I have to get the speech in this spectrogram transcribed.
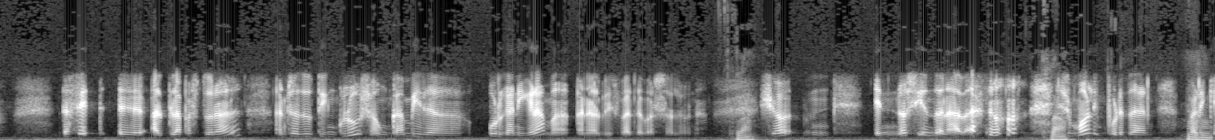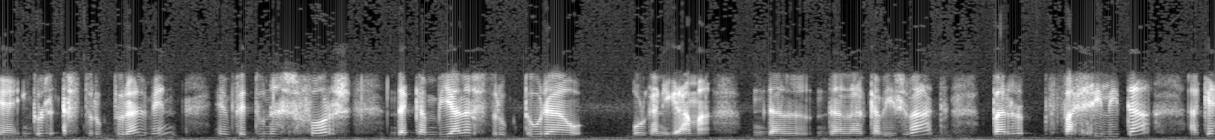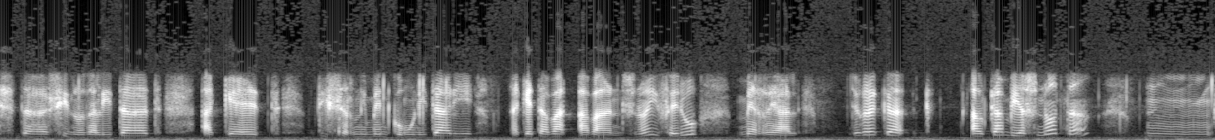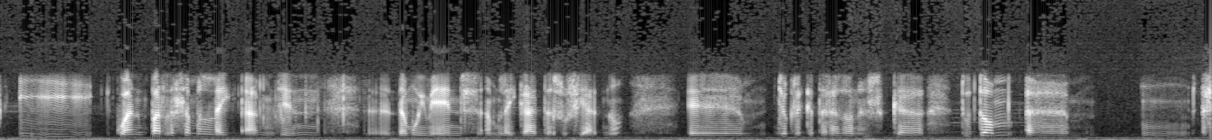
De fet, eh, el pla pastoral ens ha dut inclús a un canvi d'organigrama en el Bisbat de Barcelona. Clar. Això no s'hi en donava, no? Clar. És molt important, uh -huh. perquè inclús estructuralment hem fet un esforç de canviar l'estructura organigrama del, de l'arcabisbat per facilitar aquesta sinodalitat, aquest discerniment comunitari, aquest abans, no? i fer-ho més real. Jo crec que el canvi es nota quan parles amb, el laic, amb gent eh, de moviments, amb laicat associat, no? Eh, jo crec que te n'adones que tothom eh,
